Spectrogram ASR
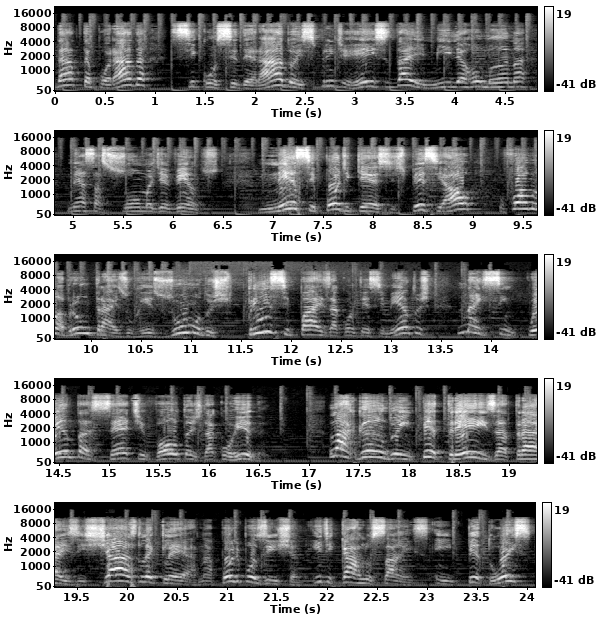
da temporada, se considerado a sprint race da Emília Romana nessa soma de eventos. Nesse podcast especial, o Fórmula Brum traz o resumo dos principais acontecimentos nas 57 voltas da corrida. Largando em P3 atrás de Charles Leclerc na pole position e de Carlos Sainz em P2,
